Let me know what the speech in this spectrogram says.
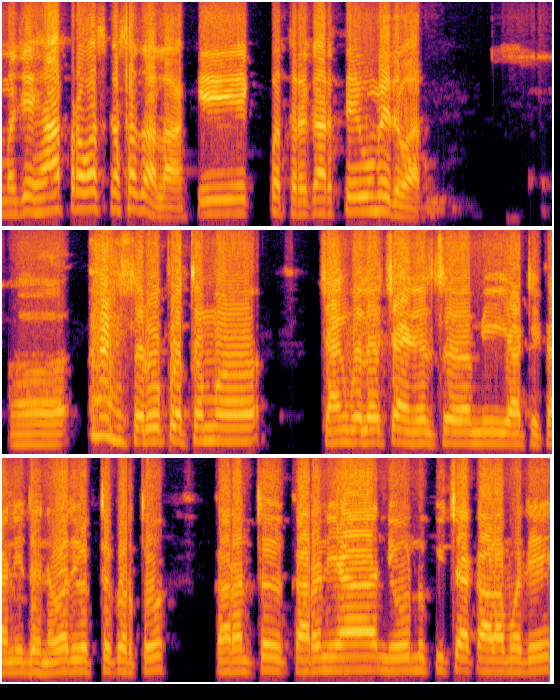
म्हणजे हा प्रवास कसा झाला की एक पत्रकार ते उमेदवार सर्वप्रथम अ, चांगलं चॅनलचं मी या ठिकाणी धन्यवाद व्यक्त करतो. कारण कारण या निवडणुकीच्या काळामध्ये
